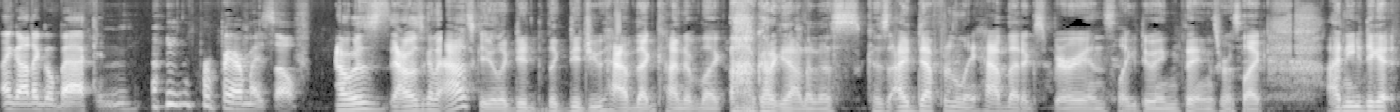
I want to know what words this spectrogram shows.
I got to go back and prepare myself. I was I was gonna ask you like did like did you have that kind of like oh, I've got to get out of this because I definitely have that experience like doing things where it's like I need to get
